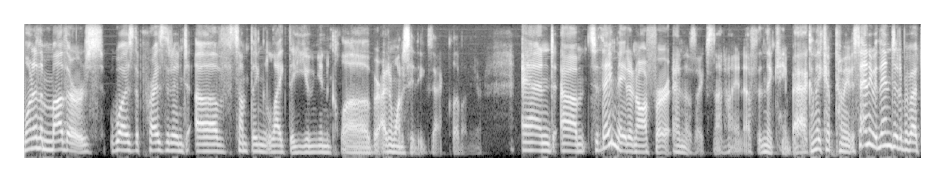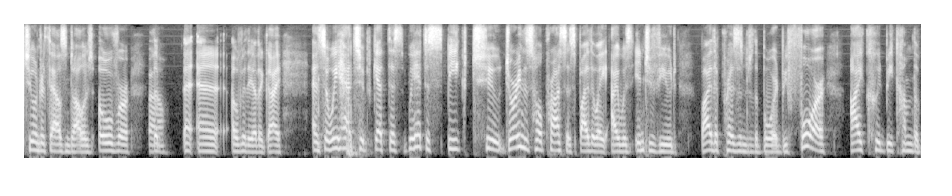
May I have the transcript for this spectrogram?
one of the mothers was the president of something like the Union Club, or I don't want to say the exact club on the air. And um, so they made an offer, and I was like, it's not high enough. And they came back, and they kept coming. So anyway, they ended up about two hundred thousand dollars over wow. the uh, over the other guy. And so we had to get this. We had to speak to during this whole process. By the way, I was interviewed by the president of the board before I could become the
